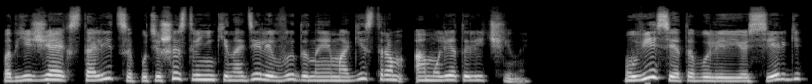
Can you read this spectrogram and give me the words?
Подъезжая к столице, путешественники надели выданные магистром амулеты личины. У Веси это были ее серьги,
